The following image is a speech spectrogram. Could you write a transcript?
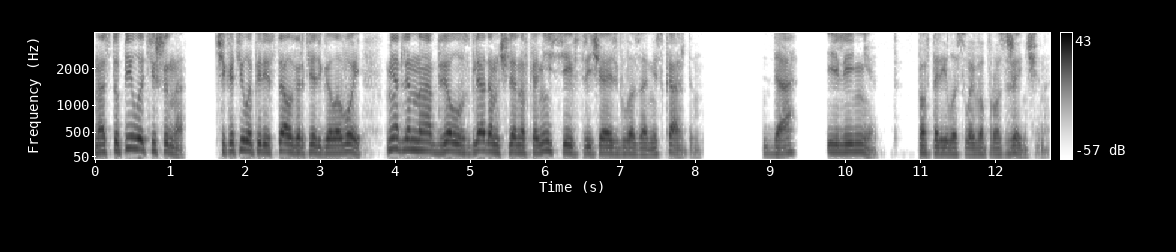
Наступила тишина. Чикатило перестал вертеть головой, медленно обвел взглядом членов комиссии, встречаясь глазами с каждым. «Да или нет?» — повторила свой вопрос женщина.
